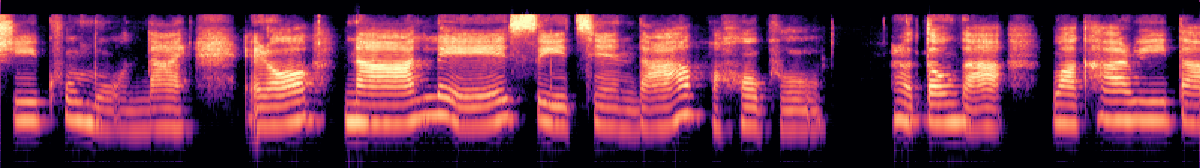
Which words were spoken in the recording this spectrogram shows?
ရှိခုမိုနိုင်အဲ့တော့နားလေစေချင်တာမဟုတ်ဘူးအဲ့တော့သုံးကဝါခါရီတာ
